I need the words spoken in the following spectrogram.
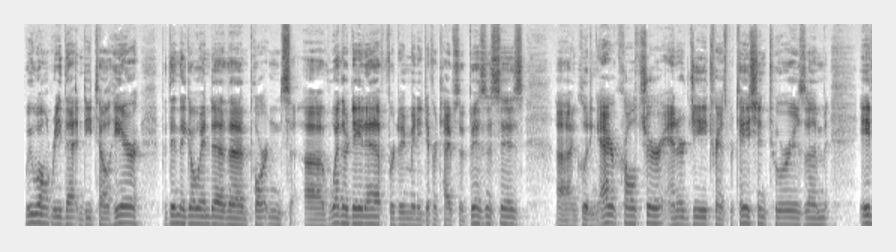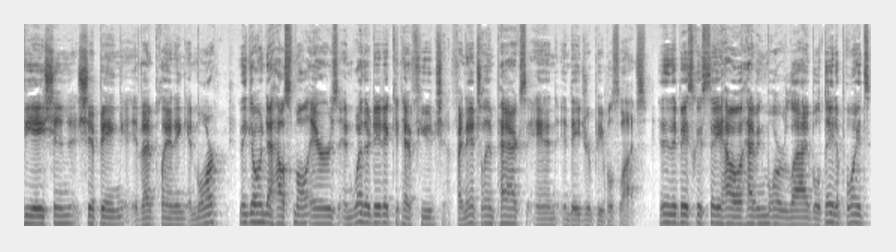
We won't read that in detail here, but then they go into the importance of weather data for doing many different types of businesses, uh, including agriculture, energy, transportation, tourism, aviation, shipping, event planning, and more. They go into how small errors in weather data can have huge financial impacts and endanger people's lives. And then they basically say how having more reliable data points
